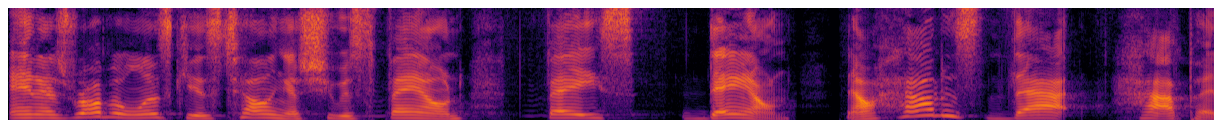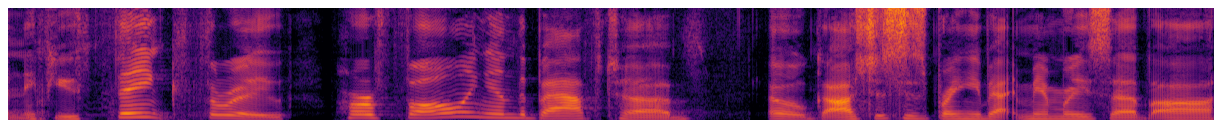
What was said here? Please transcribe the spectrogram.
And as Robin Walensky is telling us, she was found face down. Now, how does that happen? If you think through her falling in the bathtub, oh gosh, this is bringing back memories of uh,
